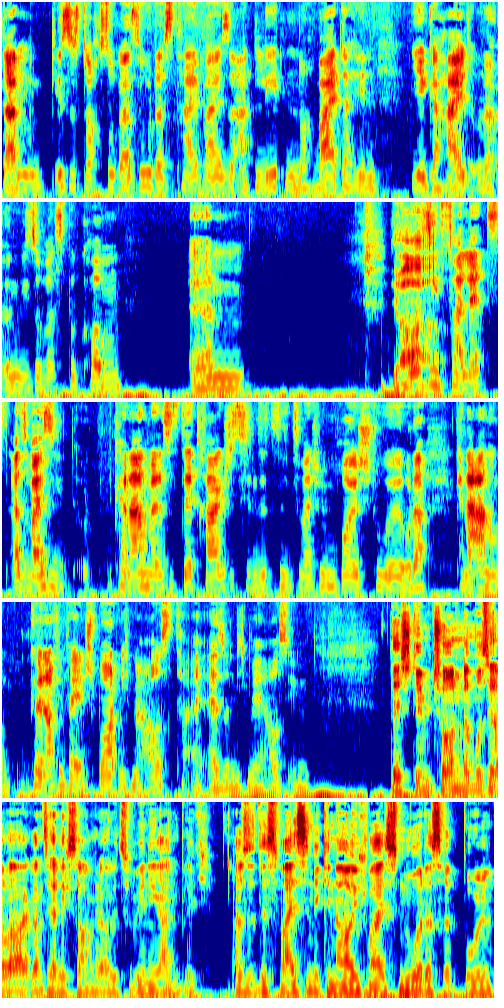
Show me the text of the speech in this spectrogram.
dann ist es doch sogar so, dass teilweise Athleten noch weiterhin ihr Gehalt oder irgendwie sowas bekommen, ähm, Ja, wo sie verletzt, also weil sie, keine Ahnung, weil das jetzt sehr tragisch ist, dann sitzen sie zum Beispiel im Rollstuhl oder, keine Ahnung, können auf jeden Fall ihren Sport nicht mehr austeilen, also nicht mehr ausüben. das stimmt schon, da muss ich aber ganz ehrlich sagen, habe ich zu wenig Einblick. Also das weiß ich nicht genau, ich weiß nur, dass Red Bull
